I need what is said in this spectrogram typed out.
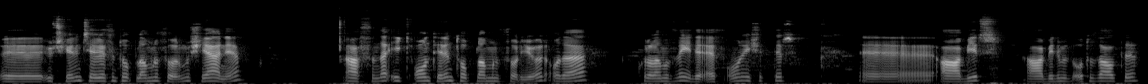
e, üçgenin çevresinin toplamını sormuş. Yani aslında ilk 10 telin toplamını soruyor. O da kuralımız neydi? F10 eşittir. Ee, A1. A1'imiz 36.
